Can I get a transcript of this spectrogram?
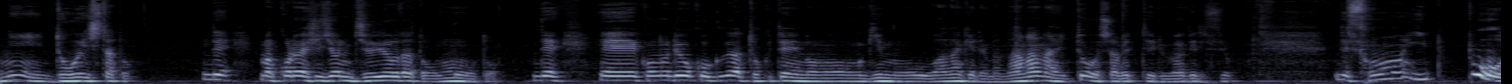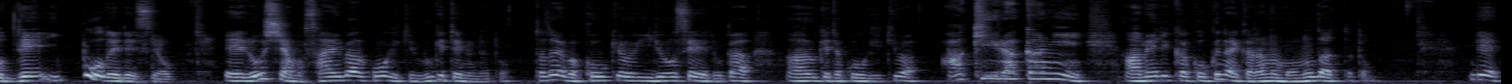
に同意したと。で、まあ、これは非常に重要だと思うと。で、えー、この両国が特定の義務を負わなければならないと喋っているわけですよ。でその一方で一方でですよ、えー、ロシアもサイバー攻撃を受けてるんだと例えば公共医療制度が受けた攻撃は明らかにアメリカ国内からのものだったとで、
